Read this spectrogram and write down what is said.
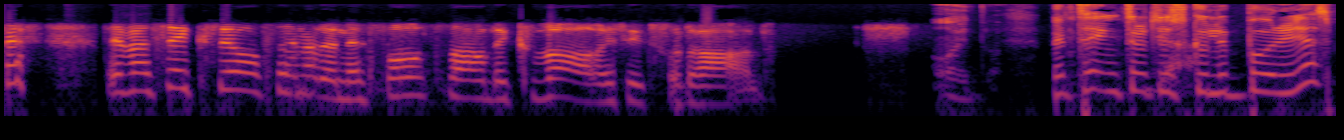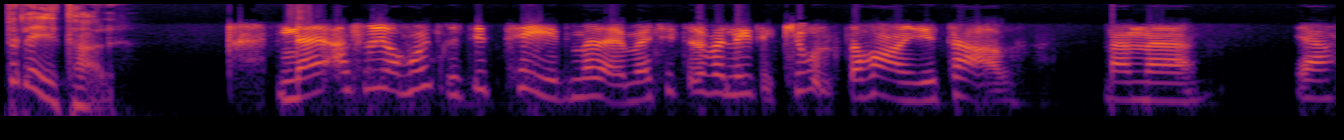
Det var sex år sedan och den är fortfarande kvar i sitt fodral. Men tänkte du att du skulle börja spela gitarr? Nej, alltså jag har inte riktigt tid med det, men jag tyckte det var lite kul att ha en gitarr. Men, eh, ja.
